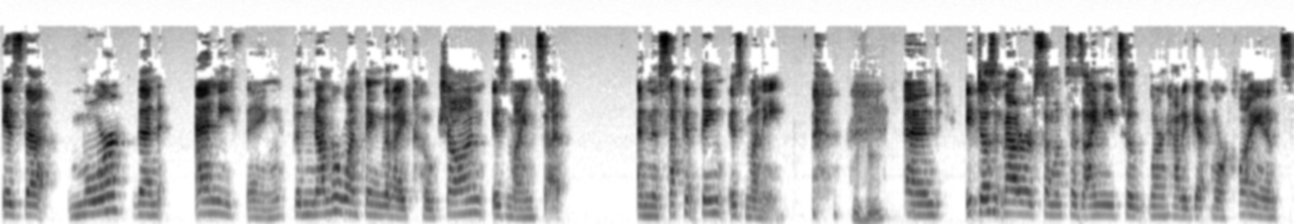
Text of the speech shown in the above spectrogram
is that more than anything, the number one thing that I coach on is mindset. And the second thing is money. Mm-hmm. and it doesn't matter if someone says, I need to learn how to get more clients,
